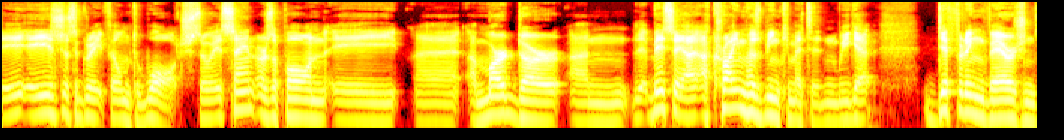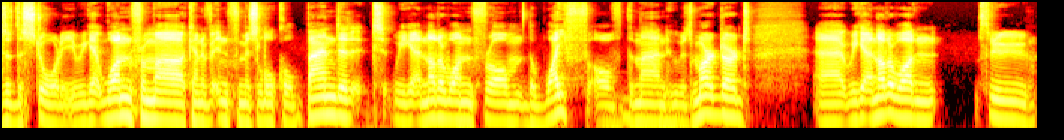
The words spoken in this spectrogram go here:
It is just a great film to watch. So it centers upon a uh, a murder and basically a, a crime has been committed, and we get differing versions of the story. We get one from a kind of infamous local bandit. We get another one from the wife of the man who was murdered. Uh, we get another one through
